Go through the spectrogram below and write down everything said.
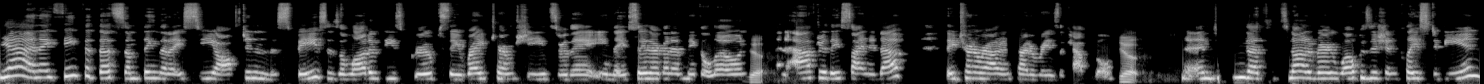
Yeah, and I think that that's something that I see often in the space is a lot of these groups they write term sheets or they you know, they say they're going to make a loan, Yeah. and after they sign it up, they turn around and try to raise the capital. Yep. And that's it's not a very well positioned place to be in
